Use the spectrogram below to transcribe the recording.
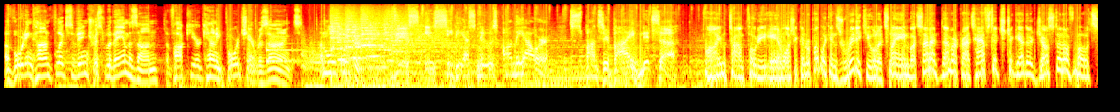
Avoiding conflicts of interest with Amazon, the Fauquier County board chair resigns. I'm Luke Lukert. This is CBS News on the Hour, sponsored by NHTSA. I'm Tom Foty in Washington. Republicans ridicule its name, but Senate Democrats have stitched together just enough votes,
